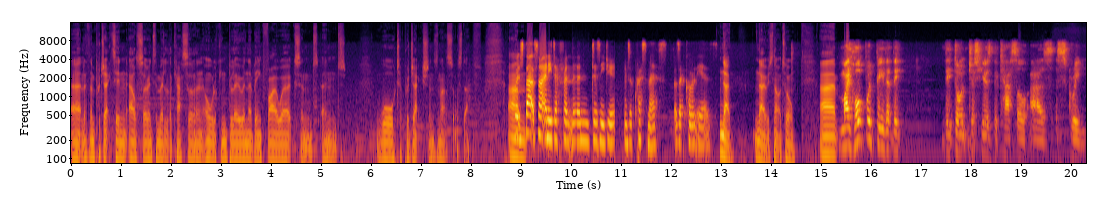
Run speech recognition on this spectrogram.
Uh, and of them projecting Elsa into the middle of the castle and all looking blue, and there being fireworks and and water projections and that sort of stuff. Um, Which that's not any different than Disney Dreams of Christmas as it currently is. no, no, it's not at all. Um, My hope would be that they they don't just use the castle as a screen,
